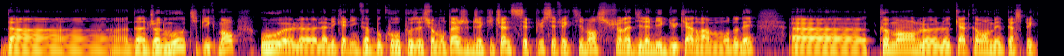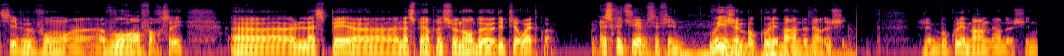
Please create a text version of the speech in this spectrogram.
d'un d'un John Woo typiquement, où le- la mécanique va beaucoup reposer sur le montage. Jackie Chan, c'est plus effectivement sur la dynamique du cadre à un moment donné. Euh, comment le, le cadre, comment mes perspectives vont, vont renforcer l'aspect, l'aspect impressionnant de- des pirouettes, quoi. Est-ce que tu aimes ce film? Oui, j'aime beaucoup les marins de mer de Chine. J'aime beaucoup les marins de mer de Chine.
